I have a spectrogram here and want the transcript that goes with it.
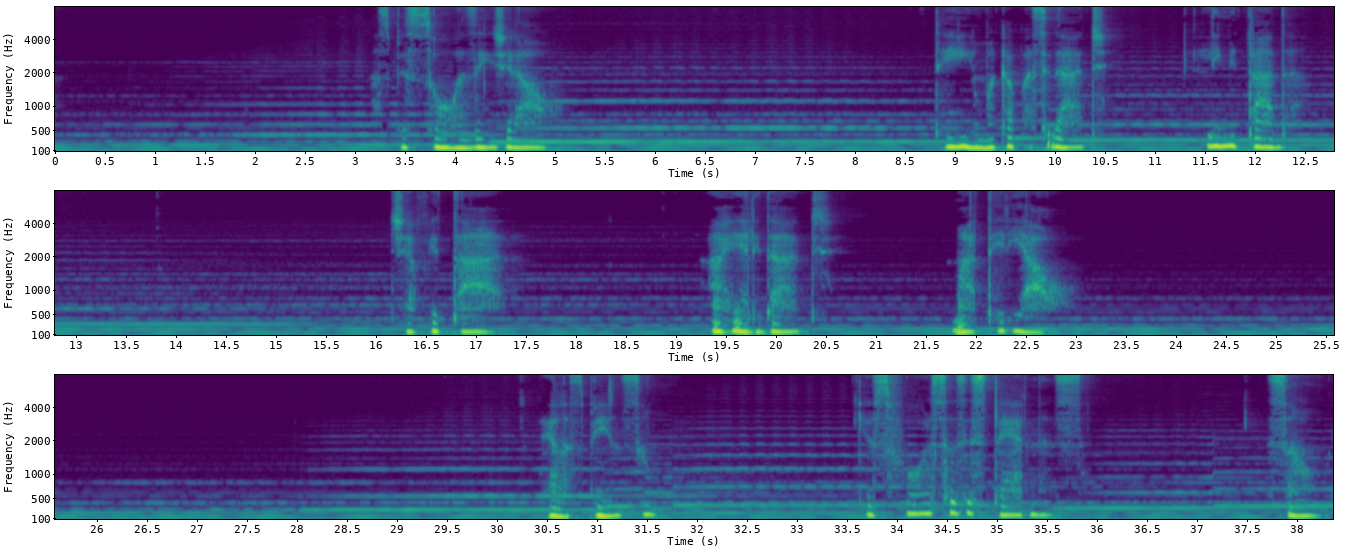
As pessoas em geral têm uma capacidade limitada de afetar a realidade material. Elas pensam que as forças externas são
